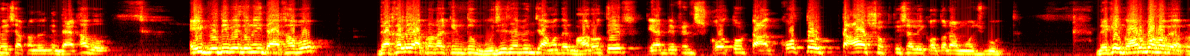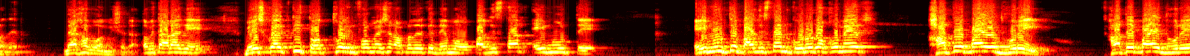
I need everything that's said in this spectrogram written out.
হয়েছে, আপনাদেরকে দেখাবো। এই প্রতিবেদনই দেখাবো। দেখালে আপনারা কিন্তু বুঝে যাবেন যে আমাদের ভারতের এয়ার ডিফেন্স কতটা কতটা শক্তিশালী, কতটা মজবুত। দেখে গর্ব হবে আপনাদের। দেখাবো আমি সেটা। তবে তার আগে বেশ কয়েকটি তথ্য ইনফরমেশন আপনাদেরকে দেব। পাকিস্তান এই মুহূর্তে এই মুহূর্তে পাকিস্তান কোন রকমের হাতে পায়ে ধরে, হাতে পায়ে ধরে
